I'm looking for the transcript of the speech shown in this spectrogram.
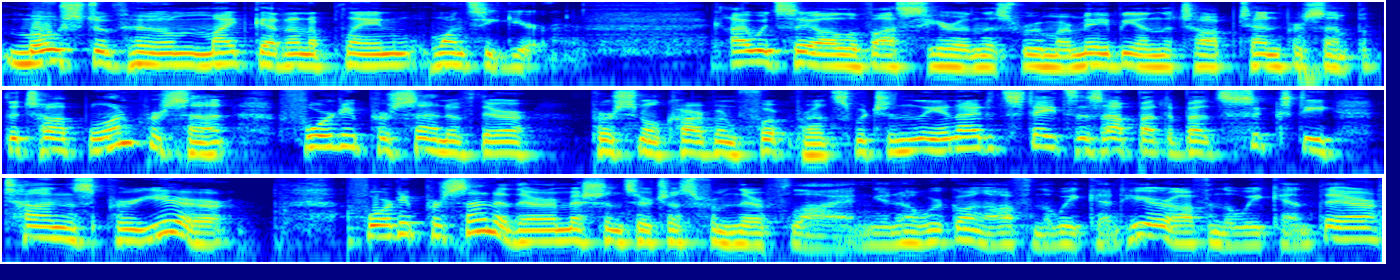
most of whom might get on a plane once a year. I would say all of us here in this room are maybe in the top 10%, but the top 1%, 40% of their personal carbon footprints, which in the United States is up at about 60 tons per year, 40% of their emissions are just from their flying. You know, we're going off in the weekend here, off in the weekend there.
